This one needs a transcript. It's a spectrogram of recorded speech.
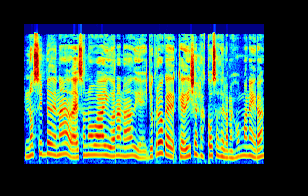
no sirve de nada, eso no va a ayudar a nadie. Yo creo que, que dichas las cosas de la mejor manera,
